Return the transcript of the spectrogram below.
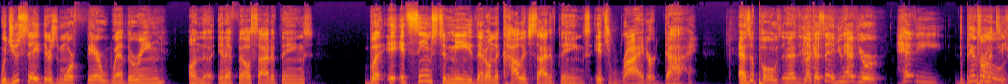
Would you say there's more fair weathering on the NFL side of things? But it, it seems to me that on the college side of things, it's ride or die, as opposed. And I- like I said, you have your heavy depends on the team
